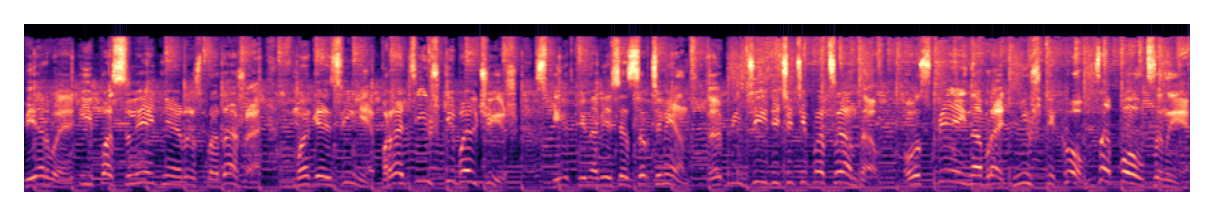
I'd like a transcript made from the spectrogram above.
Первая и последняя распродажа в магазине «Братишки-Бальчиш». Скидки на весь ассортимент до 50%. Успей набрать ништяков за полцены.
